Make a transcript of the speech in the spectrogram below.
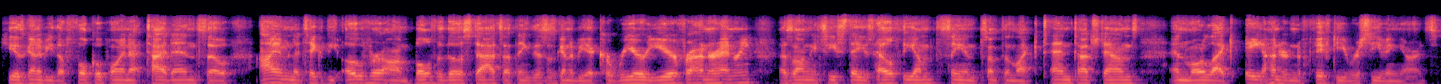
He is going to be the focal point at tight end. So I am going to take the over on both of those stats. I think this is going to be a career year for Hunter Henry. As long as he stays healthy, I'm seeing something like 10 touchdowns and more like 850 receiving yards.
